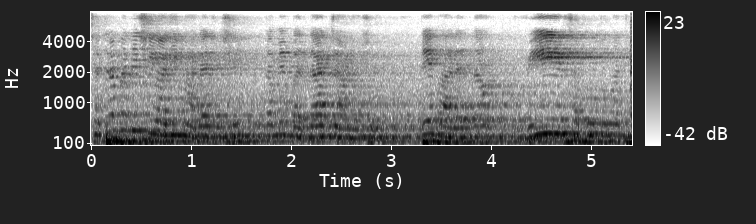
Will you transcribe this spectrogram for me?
છત્રપતિ શિવાજી મહારાજ વિશે તમે બધા જ જાણો છો તે ભારતના વીર સપૂતોમાંથી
